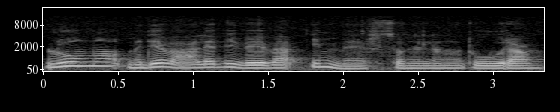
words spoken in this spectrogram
L'uomo medievale viveva immerso nella natura.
